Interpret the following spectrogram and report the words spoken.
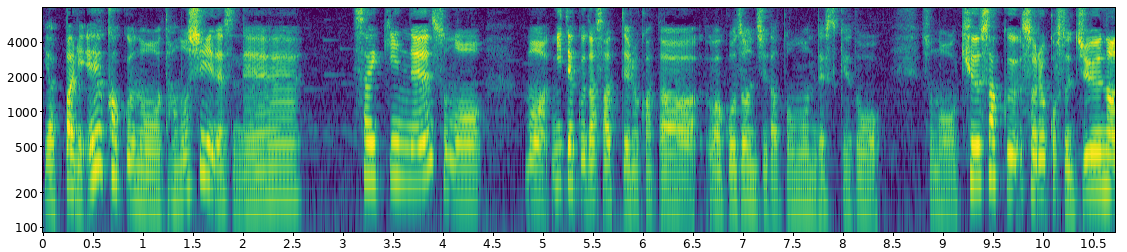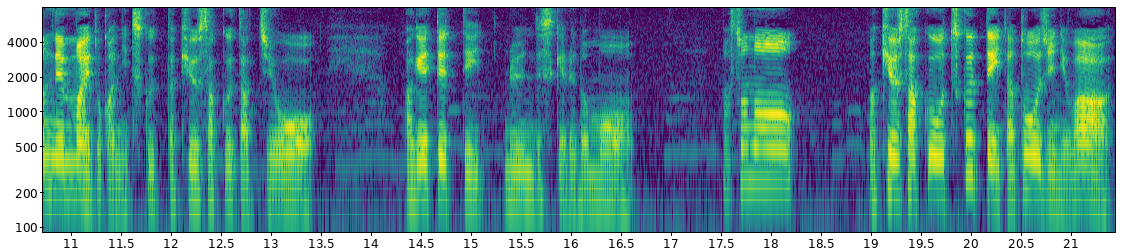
やっぱり絵描くの楽しいですね。最近ね、その、まあ見てくださってる方はご存知だと思うんですけど、その旧作、それこそ十何年前とかに作った旧作たちを上げてっているんですけれども、まあ、その、まあ、旧作を作っていた当時には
